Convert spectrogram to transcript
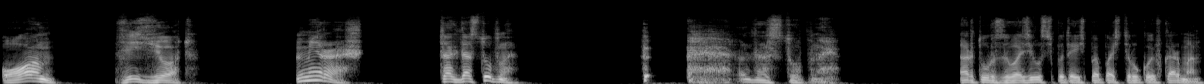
он везет. Мираж. Так доступно? Доступно. Артур завозился, пытаясь попасть рукой в карман.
